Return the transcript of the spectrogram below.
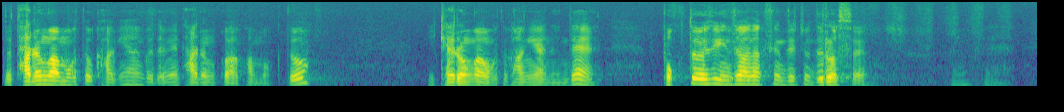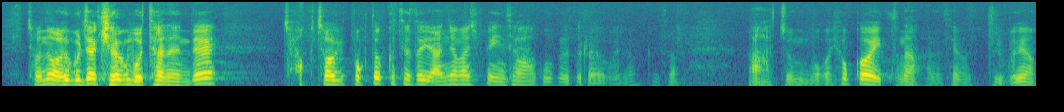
또 다른 과목도 강의하거든요. 다른 과 과목도 이 개론 과목도 강의하는데 복도에서 인사하는 학생들이 좀 늘었어요. 네. 저는 얼굴 잘 기억 못 하는데 저, 저기 복도 끝에서 안녕하십니까 인사하고 그러더라고요. 그래서 아, 좀 뭐가 효과가 있구나 하는 생각도 들고요.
